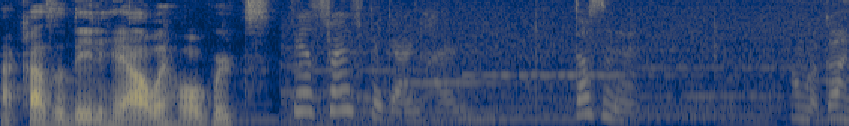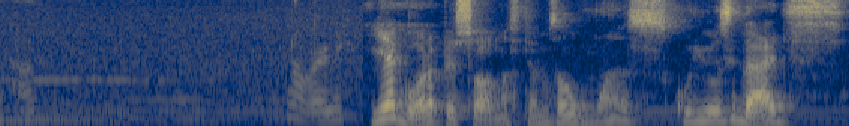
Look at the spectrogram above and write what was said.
a casa dele real é Hogwarts. Feels strange to be going home, doesn't it? I'm not going home. Really. E agora, pessoal, nós temos algumas curiosidades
